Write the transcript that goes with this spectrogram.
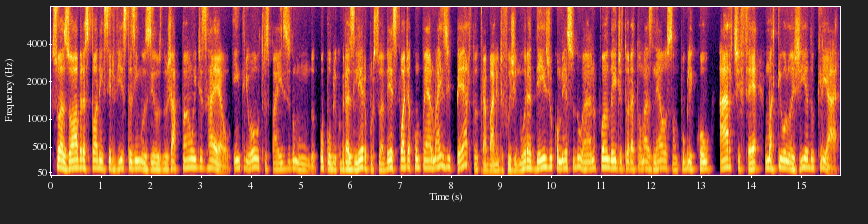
Suas obras podem ser vistas em museus no Japão e de Israel, entre outros países do mundo. O público brasileiro, por sua vez, pode acompanhar mais de perto o trabalho de Fujimura desde o começo do ano, quando a editora Thomas Nelson publicou Arte e Fé, uma teologia do criar.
